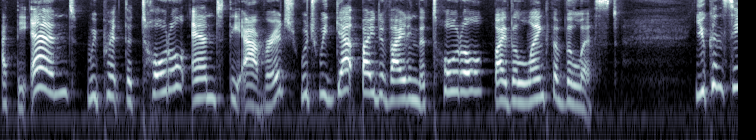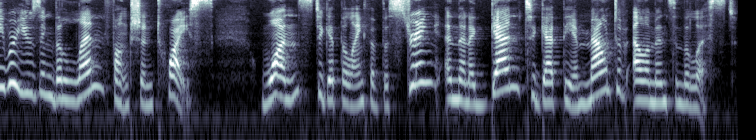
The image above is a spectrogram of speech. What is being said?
At the end, we print the total and the average, which we get by dividing the total by the length of the list. You can see we're using the len function twice, once to get the length of the string, and then again to get the amount of elements in the list.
